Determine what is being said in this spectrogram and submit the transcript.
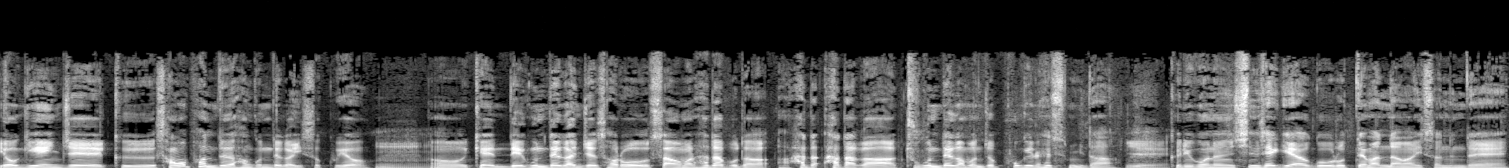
여기에 이제 그 상호펀드 한 군데가 있었고요. 음. 어 이렇게 네 군데가 이제 서로 싸움을 하다 보다 하다, 하다가 두 군데가 먼저 포기를 했습니다. 예. 그리고는 신세계하고 롯데만 남아 있었는데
